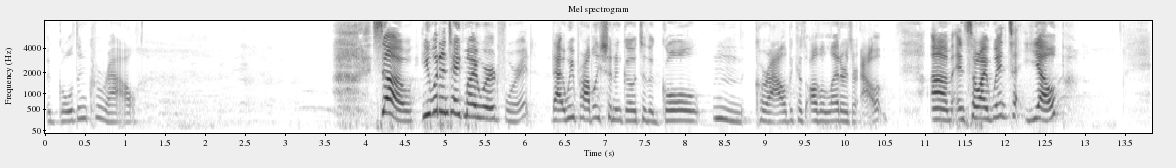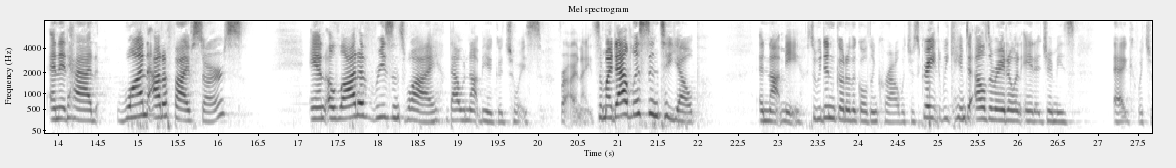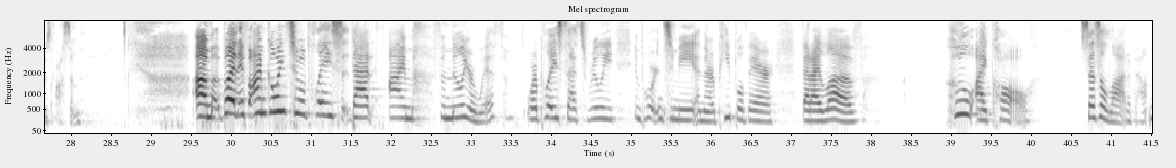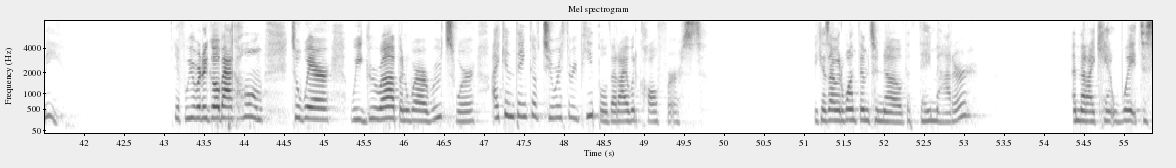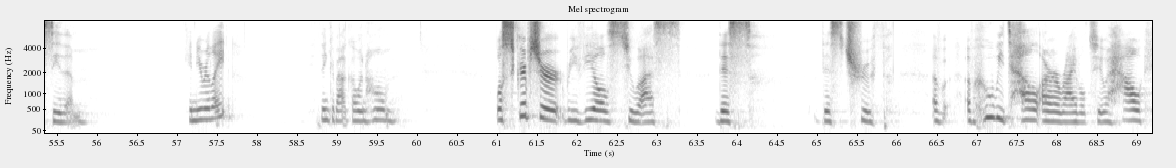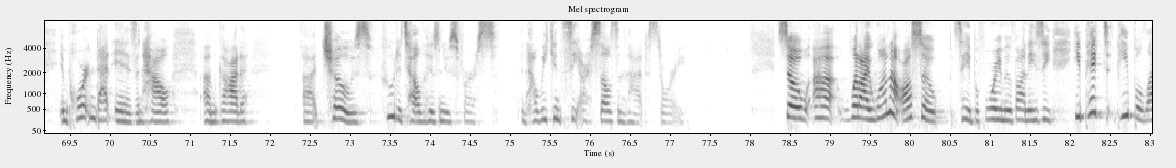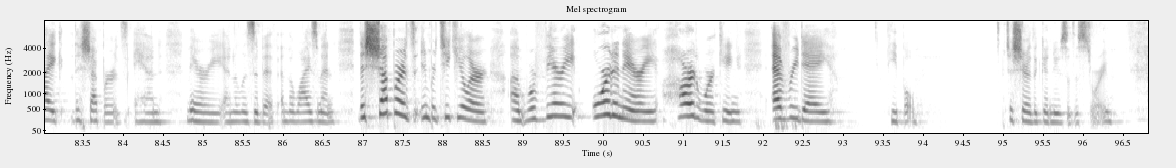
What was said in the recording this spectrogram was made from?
The Golden Corral. so he wouldn't take my word for it that we probably shouldn't go to the Golden mm, Corral because all the letters are out. Um, and so I went to Yelp, and it had one out of five stars, and a lot of reasons why that would not be a good choice our night. So my dad listened to Yelp and not me. So we didn't go to the Golden Corral, which was great. We came to El Dorado and ate at Jimmy's Egg, which was awesome. Um, but if I'm going to a place that I'm familiar with, or a place that's really important to me, and there are people there that I love, who I call says a lot about me. If we were to go back home to where we grew up and where our roots were, I can think of two or three people that I would call first because I would want them to know that they matter and that I can't wait to see them. Can you relate? Think about going home. Well, Scripture reveals to us this, this truth of, of who we tell our arrival to, how important that is, and how um, God uh, chose who to tell his news first, and how we can see ourselves in that story. So, uh, what I want to also say before we move on is he, he picked people like the shepherds and Mary and Elizabeth and the wise men. The shepherds, in particular, um, were very ordinary, hardworking, everyday people to share the good news of the story.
